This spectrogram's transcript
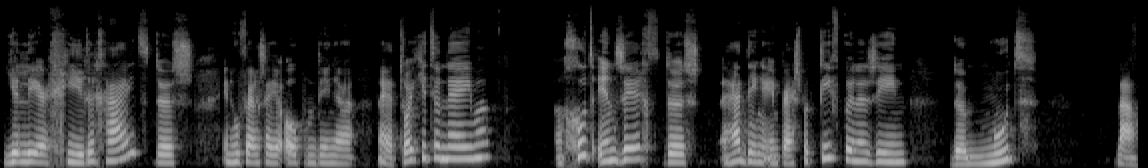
Je leergierigheid. Dus in hoeverre sta je open om dingen nou ja, tot je te nemen. Een goed inzicht. Dus hè, dingen in perspectief kunnen zien. De moed. Nou,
